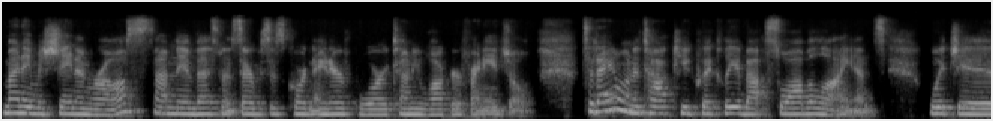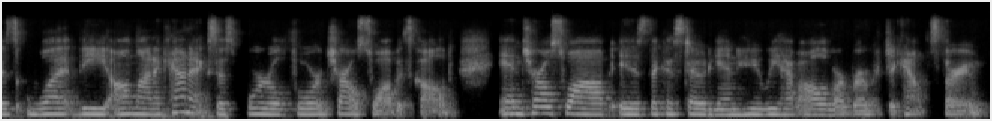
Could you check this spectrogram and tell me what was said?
my name is Shannon Ross. I'm the Investment Services Coordinator for Tony Walker Financial. Today, I want to talk to you quickly about Schwab Alliance, which is what the online account access portal for Charles Schwab is called. And Charles Schwab is the custodian who we have all of our brokerage accounts through.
